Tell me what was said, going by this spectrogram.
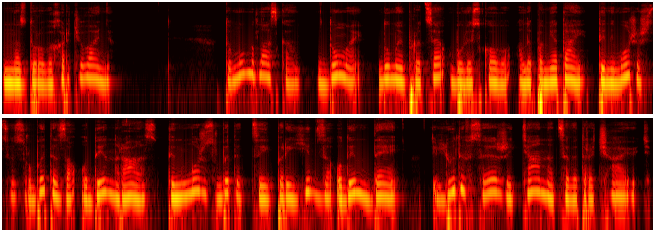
на здорове харчування. Тому, будь ласка, думай, думай про це обов'язково, але пам'ятай, ти не можеш це зробити за один раз. Ти не можеш зробити цей переїзд за один день. Люди все життя на це витрачають.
